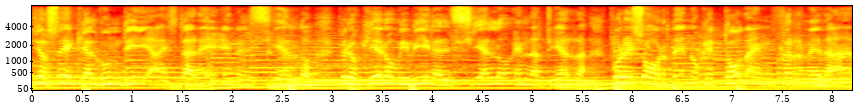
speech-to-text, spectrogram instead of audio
Yo sé que algún día estaré en el cielo, pero quiero vivir el cielo en la tierra. Por eso ordeno que toda enfermedad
